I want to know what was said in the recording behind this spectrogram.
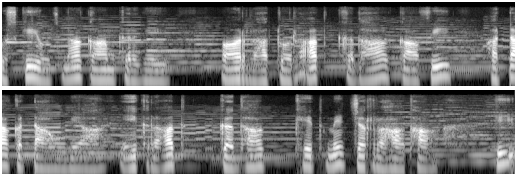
उसकी योजना काम कर गई और रातों रात गधा काफ़ी हट्टा कट्टा हो गया। एक रात गधा खेत में चर रहा था। कि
